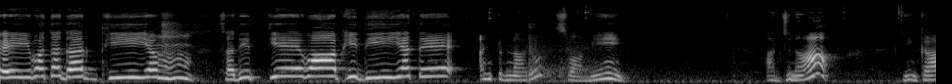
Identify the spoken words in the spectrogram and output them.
చైవ తదర్థీయం సదిత్యేవాభిధీయతే అంటున్నారు స్వామి. అర్జున ఇంకా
